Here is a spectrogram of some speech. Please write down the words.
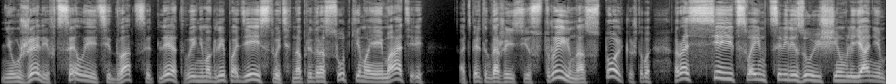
неужели в целые эти двадцать лет вы не могли подействовать на предрассудки моей матери, а теперь тогда же и сестры, настолько, чтобы рассеять своим цивилизующим влиянием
